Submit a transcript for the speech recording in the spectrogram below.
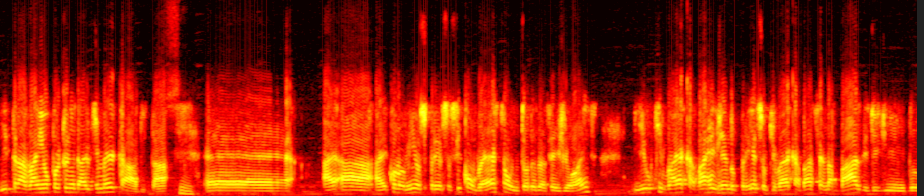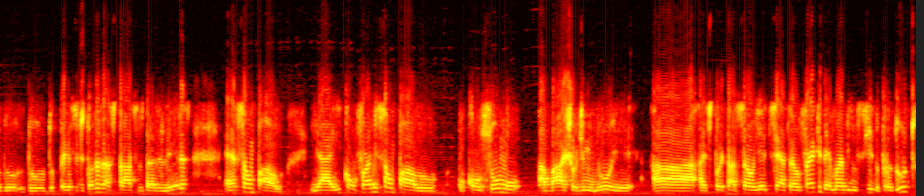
e travar em oportunidades de mercado, tá? Sim. É, a, a, a economia, os preços se conversam em todas as regiões e o que vai acabar regendo o preço, o que vai acabar sendo a base de, de do, do, do, preço de todas as praças brasileiras é São Paulo. E aí, conforme São Paulo o consumo abaixa ou diminui, a, a exportação e etc., a oferta e demanda em si do produto,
